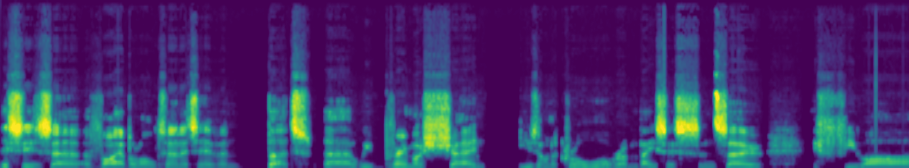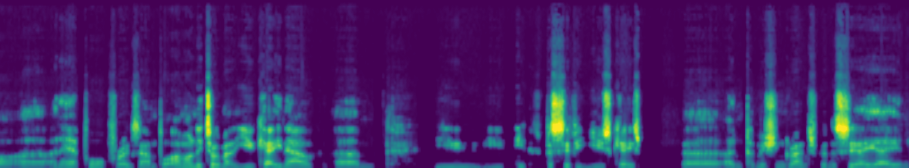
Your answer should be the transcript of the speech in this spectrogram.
this is a, a viable alternative, and but uh, we very much uh, use it on a crawl, walk, run basis. And so, if you are uh, an airport, for example, I'm only talking about the UK now. Um, you you need a specific use case uh, and permission granted from the CAA, and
